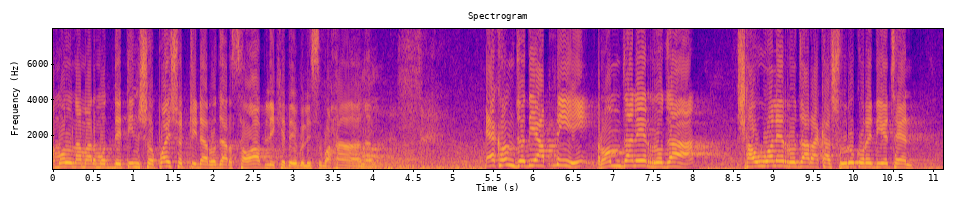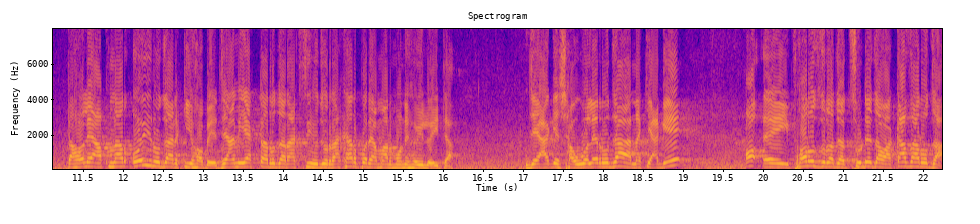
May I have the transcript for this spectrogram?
আমল নামার মধ্যে তিনশো পঁয়ষট্টিটা রোজার সওয়াব লিখে দেয়, বলি সুবাহান এখন যদি আপনি রমজানের রোজা, শাওয়ালের রোজা রাখা শুরু করে দিয়েছেন, তাহলে আপনার ওই রোজার কি হবে? যে আমি একটা রোজা রাখছি, হুজুর, রাখার পরে আমার মনে হইল এইটা। যে আগে শাওয়ালের রোজা নাকি আগে এই ফরজ রোজা, ছুটে যাওয়া কাজা রোজা?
